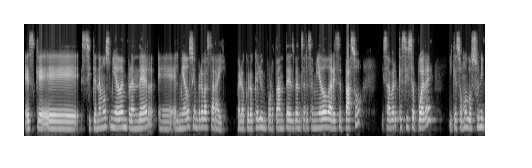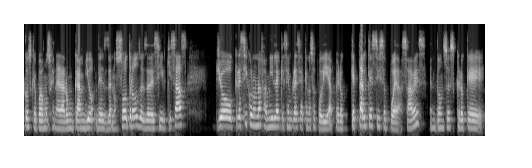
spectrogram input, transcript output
es que si tenemos miedo a emprender, eh, el miedo siempre va a estar ahí, pero creo que lo importante es vencer ese miedo, dar ese paso y saber que sí se puede y que somos los únicos que podemos generar un cambio desde nosotros, desde decir, quizás yo crecí con una familia que siempre decía que no se podía, pero qué tal que sí se pueda, ¿sabes? Entonces creo que,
